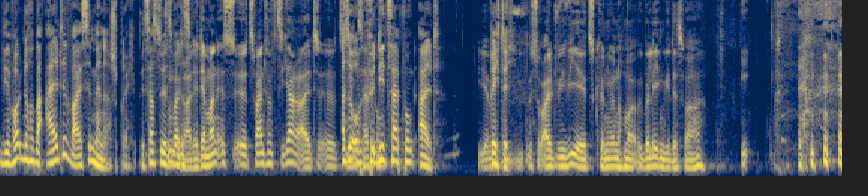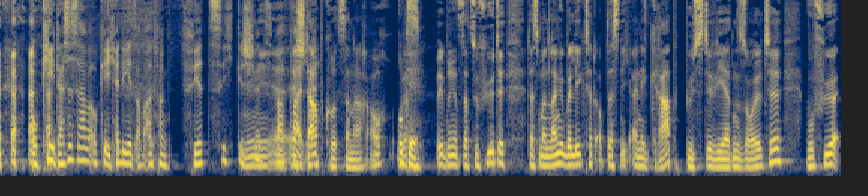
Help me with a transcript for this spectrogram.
wir wollten doch über alte weiße Männer sprechen. Jetzt hast du jetzt mal gerade. Der Mann ist äh, 52 Jahre alt. Äh, also für die Zeitpunkt. Alt. Ja, richtig. So alt wie wir. Jetzt können wir noch mal überlegen, wie das war. Okay, das ist aber, okay, ich hätte jetzt auf Anfang 40 geschätzt. Nee, nee, er, er starb ne? kurz danach auch. Okay. Was übrigens dazu führte, dass man lange überlegt hat, ob das nicht eine Grabbüste werden sollte, wofür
